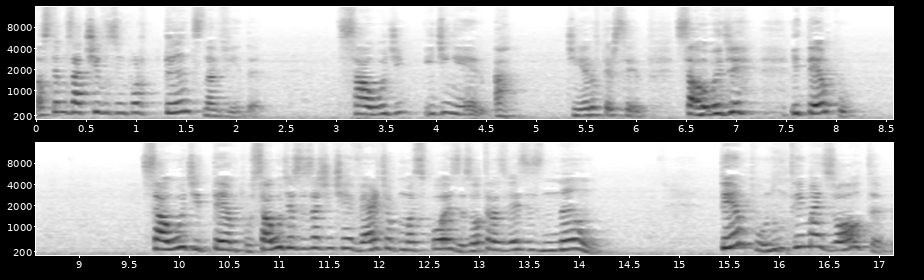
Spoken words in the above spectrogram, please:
Nós temos ativos importantes na vida saúde e dinheiro. Ah, dinheiro é o terceiro. Saúde e tempo. Saúde e tempo. Saúde, às vezes a gente reverte algumas coisas, outras vezes não. Tempo não tem mais volta.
